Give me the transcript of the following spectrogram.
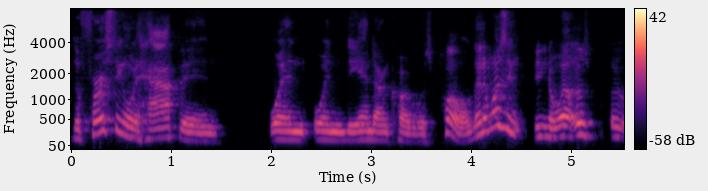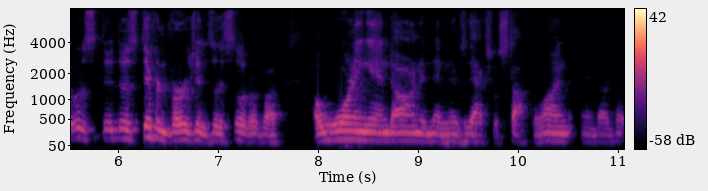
the first thing that would happen when when the Andon cord was pulled, and it wasn't, you know, well, it was it was there's different versions. There's sort of a, a warning Andon, and then there's the actual stop the line Andon. But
